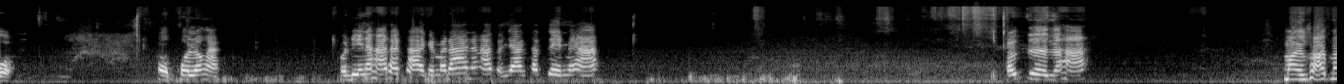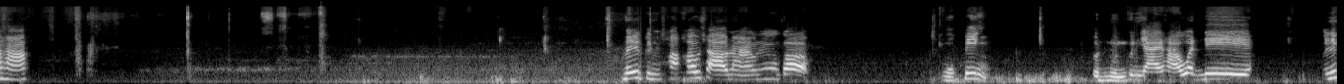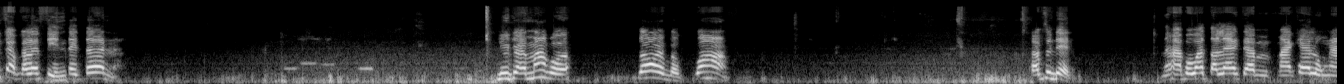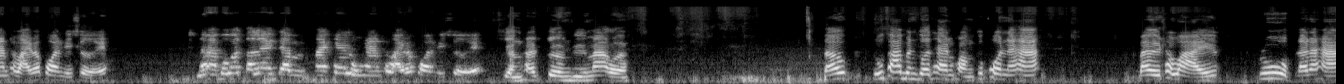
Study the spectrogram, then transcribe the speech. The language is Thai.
หกคนแล้วไงสวัสดีนะคะ ทักทายกันมาได้นะคะ สัญญาณชัดเจนไหมคะชัดเจนนะคะ ไม่ชัดไหมคะ ไม่ได้กินข้าวเช้านะนี่ก็หมูปิ้งอุดหนุนคุณยายค่ะสวัสดี วันนี้กลับกาลสินไตเติ้ลดีใจมากเลยได้แบบว่ารับเสด็จนะคะเพราะว่าตอนแรกจะมาแค่ลงนามถวายพระพรเฉยๆนะคะเพราะว่าตอนแรกจะมาแค่ลงนามถวายพระพรเฉยๆเสียงชัดเจนดีมากเลย แล้วลูกค้าเป็นตัวแทนของทุกคนนะคะไปถวายรูปแล้วนะคะ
